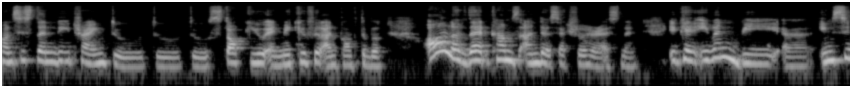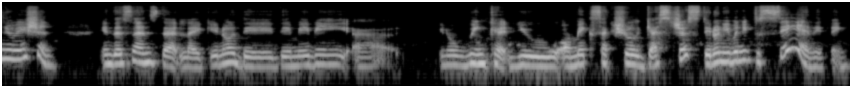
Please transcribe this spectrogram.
consistently trying to to to stalk you and make you feel uncomfortable. All of that comes under sexual harassment. It can even be uh, insinuation in the sense that like you know they they maybe uh, you know wink at you or make sexual gestures. They don't even need to say anything.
